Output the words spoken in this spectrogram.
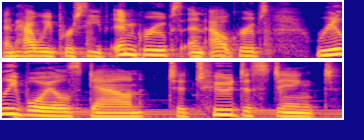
and how we perceive in groups and out groups really boils down to two distinct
